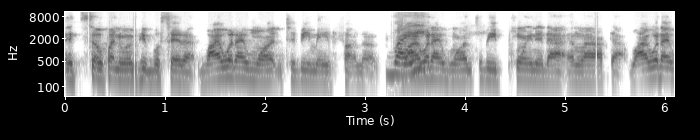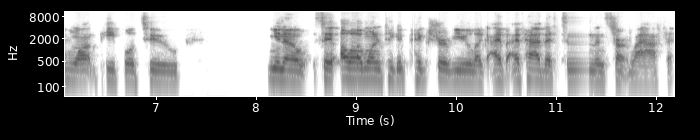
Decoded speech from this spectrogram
It's so funny when people say that. Why would I want to be made fun of? Right? Why would I want to be pointed at and laughed at? Why would I want people to you know, say, "Oh, I want to take a picture of you." Like I've I've had this, and then start laughing.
